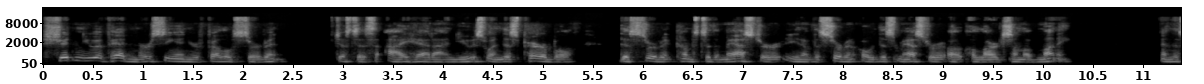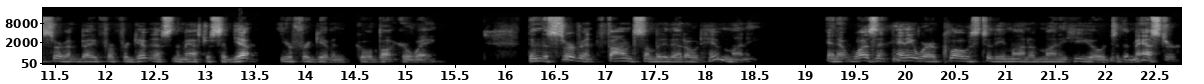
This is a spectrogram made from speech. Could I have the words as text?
Shouldn't you have had mercy on your fellow servant, just as I had on you? So in this parable, this servant comes to the master. You know, the servant owed this master a, a large sum of money. And the servant begged for forgiveness. And the master said, Yep, you're forgiven. Go about your way. Then the servant found somebody that owed him money, and it wasn't anywhere close to the amount of money he owed to the master.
